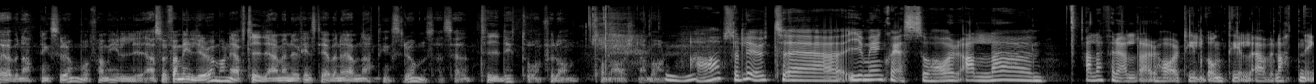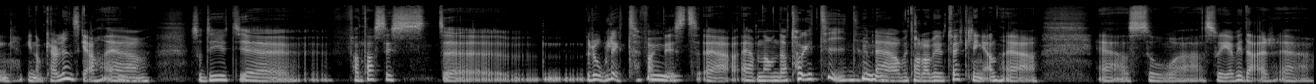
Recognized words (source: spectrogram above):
övernattningsrum och familj, alltså familjerum har ni haft tidigare men nu finns det även övernattningsrum så att säga, tidigt då för de som har sina barn. Mm. Ja, absolut. Eh, I och med NKS så har alla alla föräldrar har tillgång till övernattning inom Karolinska. Mm. Eh, så det är ju ett eh, fantastiskt eh, roligt faktiskt. Mm. Även om det har tagit tid, mm. om vi talar om utvecklingen, så, så är vi där.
